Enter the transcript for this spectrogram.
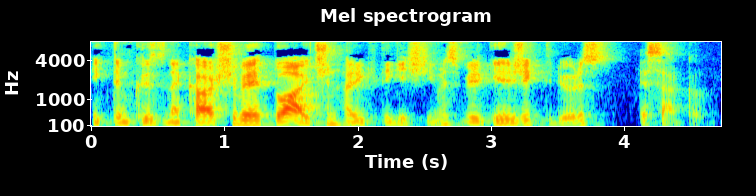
İklim krizine karşı ve doğa için harekete geçtiğimiz bir gelecek diliyoruz. Esen kalın.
